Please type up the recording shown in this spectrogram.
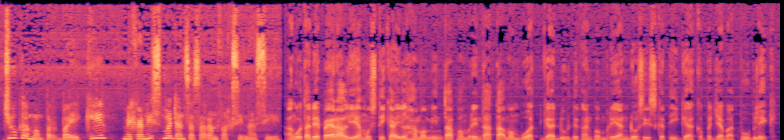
juga memperbaiki mekanisme dan sasaran vaksinasi. Anggota DPR Alia Mustika Ilham meminta pemerintah tak membuat gaduh dengan pemberian dosis ketiga ke pejabat publik.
